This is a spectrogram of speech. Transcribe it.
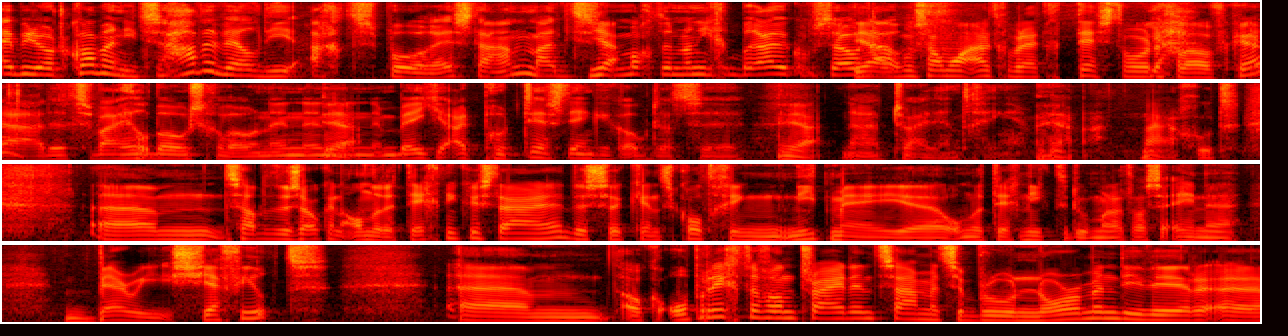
Abbey Road kwam er niet. Ze hadden wel die acht sporen hè, staan. Maar ze mochten nog niet gebruiken of zo. Ja, Nou, dat moest allemaal uitgebreid getest worden, geloof ik. Hè? Ja, dat ze waren heel boos gewoon. En, en, Ja. en een beetje uit protest denk ik ook dat ze Ja. naar Trident gingen. Ja, nou ja, goed. Ehm, ze hadden dus ook een andere technicus daar. Hè? Dus eh, Ken Scott ging niet mee eh, om de techniek te doen. Maar dat was een Barry Sheffield. Ehm, ook oprichter van Trident. Samen met zijn broer Norman. Die weer eh,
